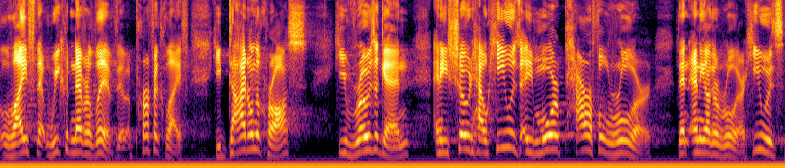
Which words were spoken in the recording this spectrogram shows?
life that we could never live, a perfect life. He died on the cross, he rose again, and he showed how he was a more powerful ruler than any other ruler. He was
